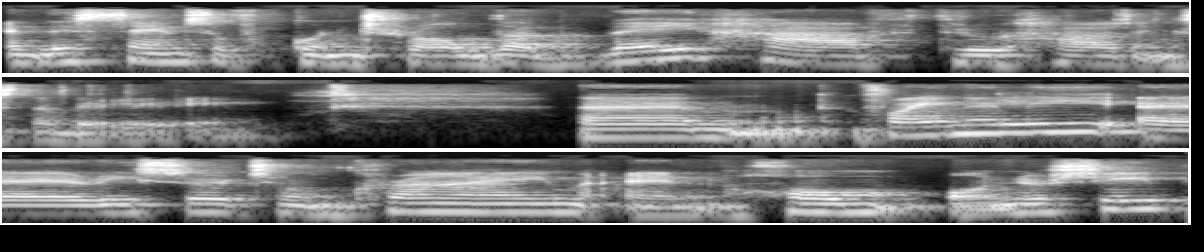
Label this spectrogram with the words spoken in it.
and the sense of control that they have through housing stability. Um, finally, uh, research on crime and home ownership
